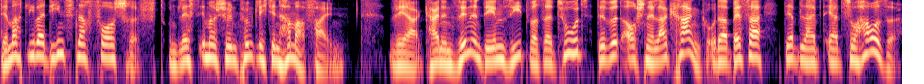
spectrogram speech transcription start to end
der macht lieber Dienst nach Vorschrift und lässt immer schön pünktlich den Hammer fallen. Wer keinen Sinn in dem sieht, was er tut, der wird auch schneller krank oder besser, der bleibt eher zu Hause.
